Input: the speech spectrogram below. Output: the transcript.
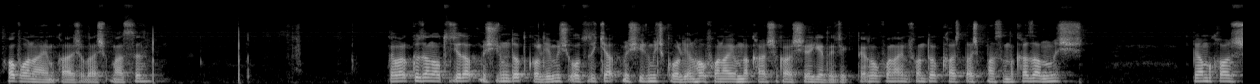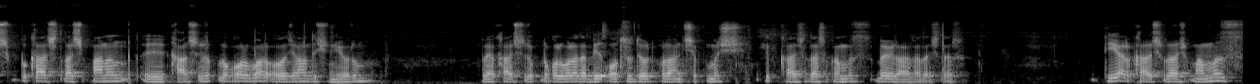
Hoffenheim karşılaşması. Leverkusen 37-60-24 gol yemiş. 32-60-23 gol yiyen Hoffenheim'la karşı karşıya gelecekler. Hoffenheim son 4 karşılaşmasını kazanmış. Ben bu, karşı, bu karşılaşmanın e, karşılıklı gol var olacağını düşünüyorum. Ve karşılıklı gol var da bir 34 oran çıkmış. İlk karşılaşmamız böyle arkadaşlar. Diğer karşılaşmamız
